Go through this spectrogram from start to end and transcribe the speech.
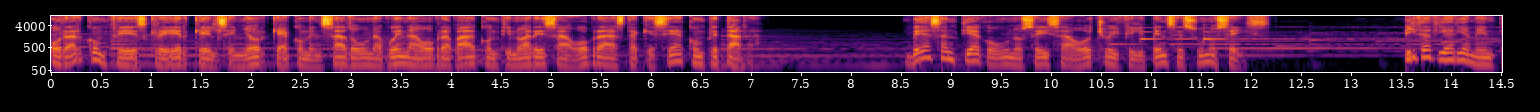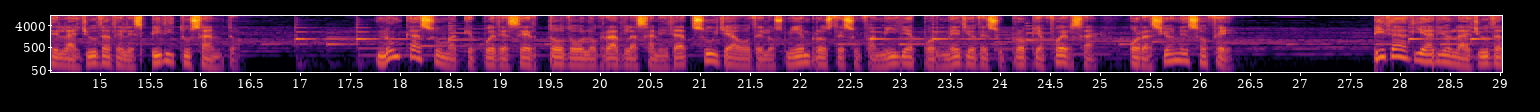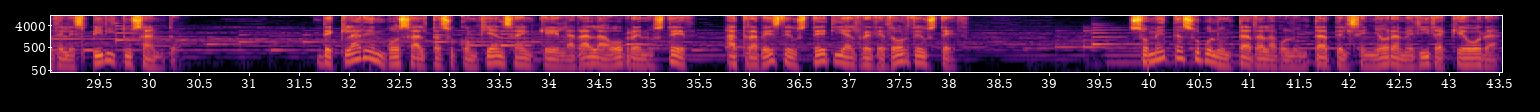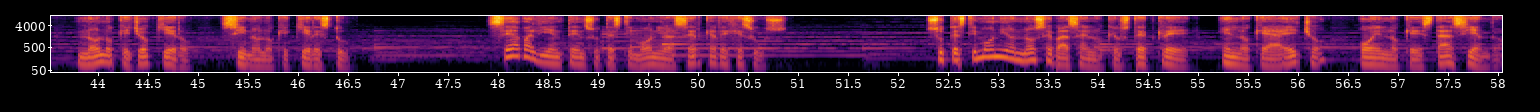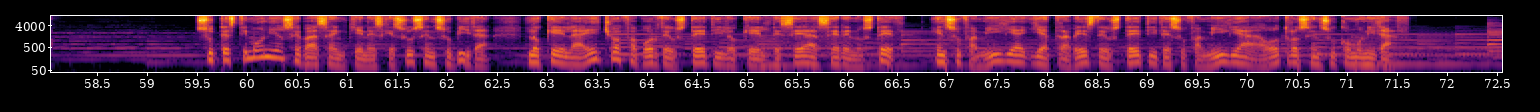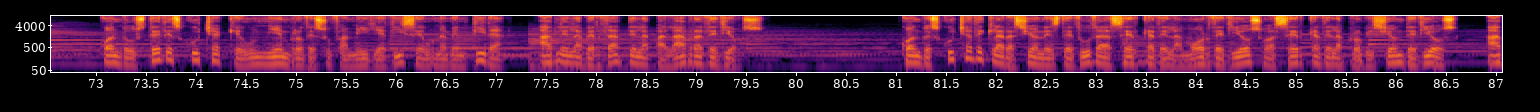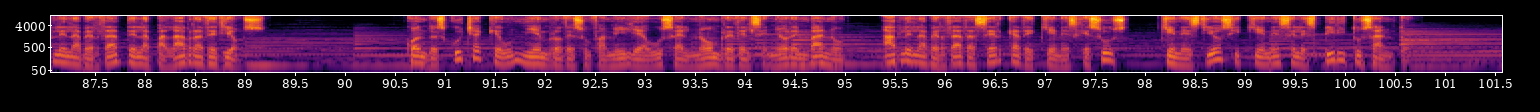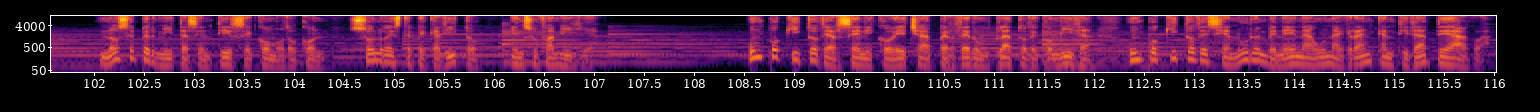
Orar con fe es creer que el Señor que ha comenzado una buena obra va a continuar esa obra hasta que sea completada. Vea Santiago 1.6 a 8 y Filipenses 1.6. Pida diariamente la ayuda del Espíritu Santo. Nunca asuma que puede hacer todo o lograr la sanidad suya o de los miembros de su familia por medio de su propia fuerza, oraciones o fe. Pida a diario la ayuda del Espíritu Santo. Declare en voz alta su confianza en que Él hará la obra en usted, a través de usted y alrededor de usted. Someta su voluntad a la voluntad del Señor a medida que ora, no lo que yo quiero, sino lo que quieres tú. Sea valiente en su testimonio acerca de Jesús. Su testimonio no se basa en lo que usted cree, en lo que ha hecho o en lo que está haciendo. Su testimonio se basa en quién es Jesús en su vida, lo que Él ha hecho a favor de usted y lo que Él desea hacer en usted, en su familia y a través de usted y de su familia a otros en su comunidad. Cuando usted escucha que un miembro de su familia dice una mentira, hable la verdad de la palabra de Dios. Cuando escucha declaraciones de duda acerca del amor de Dios o acerca de la provisión de Dios, hable la verdad de la palabra de Dios. Cuando escucha que un miembro de su familia usa el nombre del Señor en vano, hable la verdad acerca de quién es Jesús, quién es Dios y quién es el Espíritu Santo. No se permita sentirse cómodo con solo este pecadito en su familia. Un poquito de arsénico echa a perder un plato de comida, un poquito de cianuro envenena una gran cantidad de agua.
